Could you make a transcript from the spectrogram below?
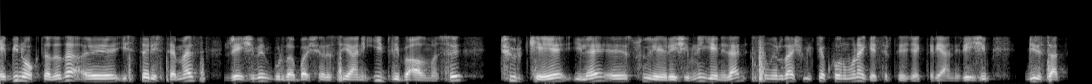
E, bir noktada da e, ister istemez rejimin burada başarısı yani İdlib'i alması Türkiye ile e, Suriye rejimini yeniden sınırdaş ülke konumuna getirtecektir. Yani rejim bizzat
